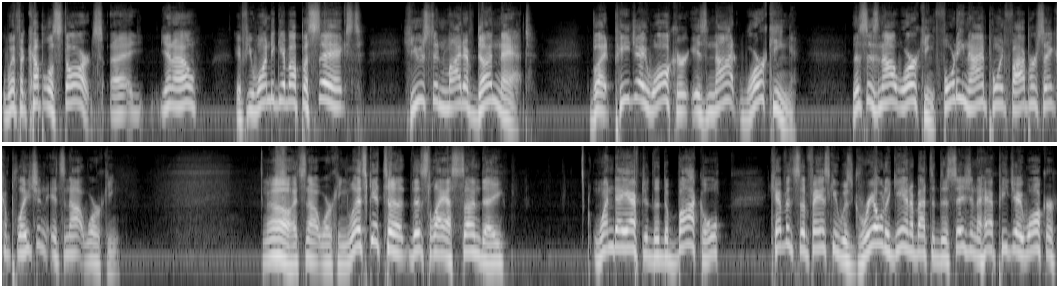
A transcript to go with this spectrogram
with a couple of starts. Uh, you know, if you wanted to give up a sixth, Houston might have done that. But PJ Walker is not working. This is not working. 49.5% completion, it's not working. Oh, it's not working. Let's get to this last Sunday. One day after the debacle, Kevin Stefanski was grilled again about the decision to have PJ Walker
